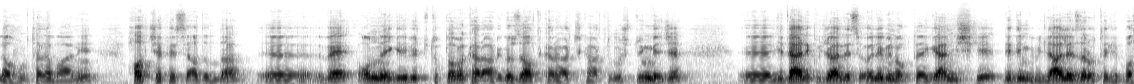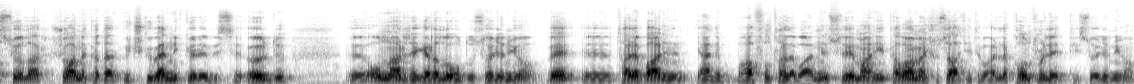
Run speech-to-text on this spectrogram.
Lahur Talabani. Halk Cephesi adında E, ve onunla ilgili bir tutuklama kararı, gözaltı kararı çıkartılmış. Dün gece e, liderlik mücadelesi öyle bir noktaya gelmiş ki dediğim gibi Lalezar Oteli basıyorlar. Şu ana kadar 3 güvenlik görevlisi öldü. E, onlarca yaralı olduğu söyleniyor ve e, Talabani'nin yani Bafıl Talabani'nin Süleymaniye'yi tamamen şu saat itibariyle kontrol ettiği söyleniyor.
